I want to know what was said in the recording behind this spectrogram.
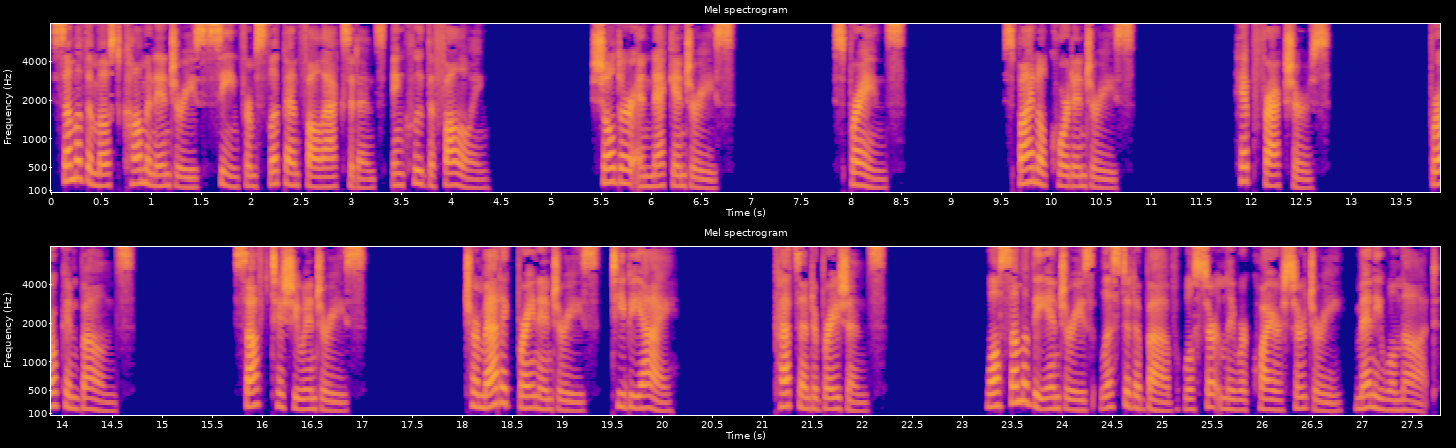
Some of the most common injuries seen from slip and fall accidents include the following shoulder and neck injuries, sprains, spinal cord injuries, hip fractures. Broken bones. Soft tissue injuries. Traumatic brain injuries, TBI. Cuts and abrasions. While some of the injuries listed above will certainly require surgery, many will not.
